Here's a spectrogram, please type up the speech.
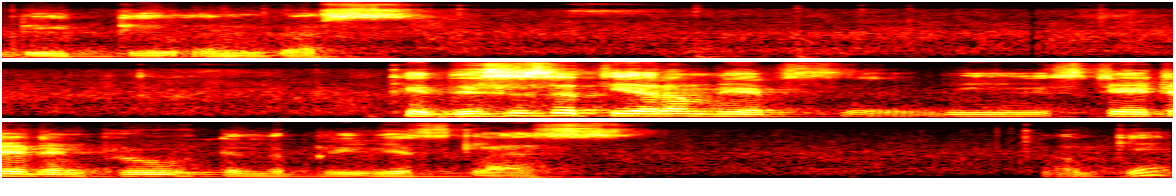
dt inverse. Okay, this is a theorem we have we stated and proved in the previous class. Okay,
